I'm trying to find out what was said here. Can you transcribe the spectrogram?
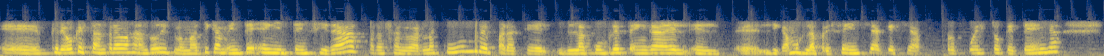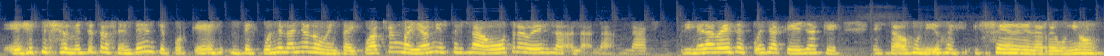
Eh, creo que están trabajando diplomáticamente en intensidad para salvar la cumbre, para que la cumbre tenga el, digamos, la presencia que se ha propuesto que tenga. Es especialmente trascendente porque después del año 94 en Miami, esta es la otra vez, la, la, la, primera vez después de aquella que Estados Unidos es sede de la reunión.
